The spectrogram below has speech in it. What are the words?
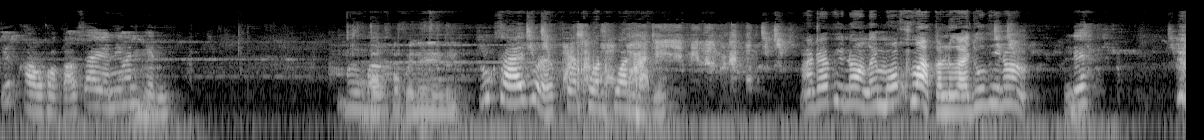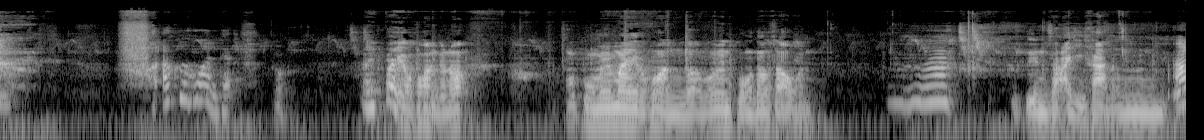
เก็บเข่าขอเก่าใส่อันนี้มันเห็นมือำเบิ่เขางเขาไปในลูกชายผู้ใดควรควรควรแบบนี้มีเรื่องอยู่ในป มมาเด้อพี่น้องไอ้ยมกหัวกระเหลืออยู่พี่น้อง เด้เอาคือห้วนแท้ไอ้ไปกับห่อนกันเนาะมันปลูกใหม่ๆกับห่อนเนาะเพราะมันปลูกต้องเสามันอืมตื่นสายกี่ขานมันเอา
